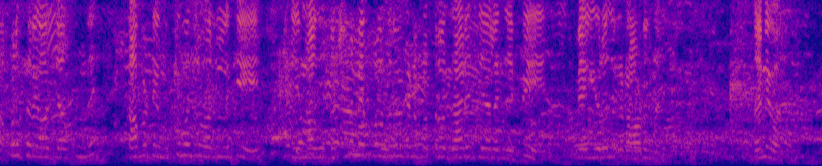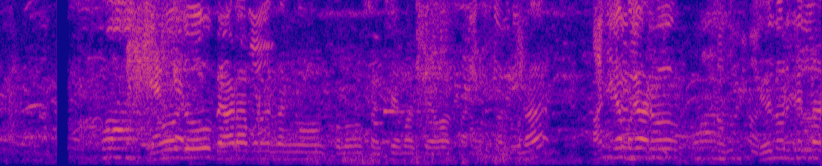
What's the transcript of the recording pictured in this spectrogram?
తప్పనిసరిగా చేస్తుంది. కాబట్టి ముఖ్యమంత్రి వర్యులకి ఈ మాకు తక్షణమే కుల ధృవీకరణ పత్రం జారీ చేయాలని చెప్పి మేము ఈరోజు ఇక్కడ రావడం జరిగింది ధన్యవాదాలు ఈరోజు బేడాపుడ సంఘం కులం సంక్షేమ సేవా సంఘం తరఫున సీఎం గారు ఏలూరు జిల్లా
